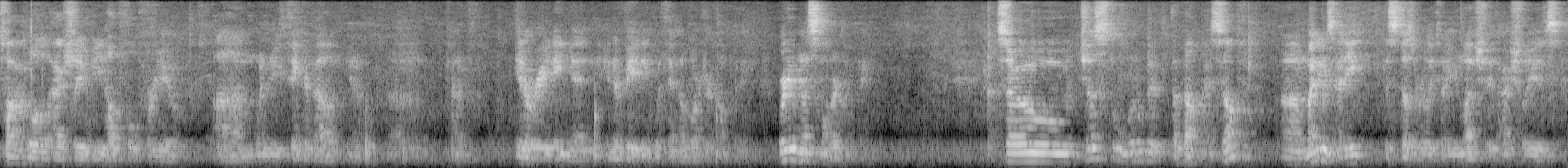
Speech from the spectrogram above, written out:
talk will actually be helpful for you um, when you think about you know uh, kind of iterating and innovating within a larger company or even a smaller company. So just a little bit about myself. Uh, my name is Eddie. This doesn't really tell you much. It actually is.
